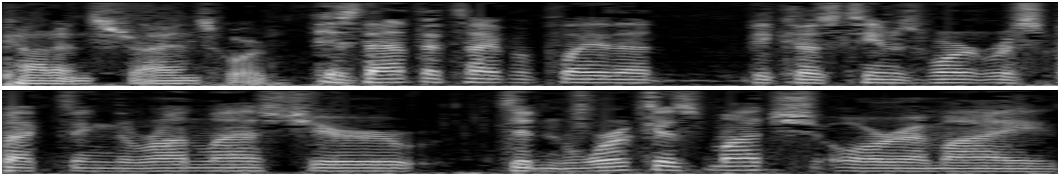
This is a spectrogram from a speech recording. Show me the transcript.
caught it in stride and scored. Is that the type of play that, because teams weren't respecting the run last year, didn't work as much, or am I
